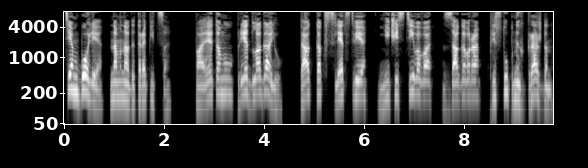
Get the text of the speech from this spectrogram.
Тем более нам надо торопиться. Поэтому предлагаю, так как вследствие нечестивого заговора преступных граждан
